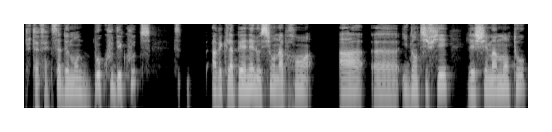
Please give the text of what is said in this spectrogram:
Tout à fait. Ça demande beaucoup d'écoute. Avec la PNL aussi, on apprend à euh, identifier les schémas mentaux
